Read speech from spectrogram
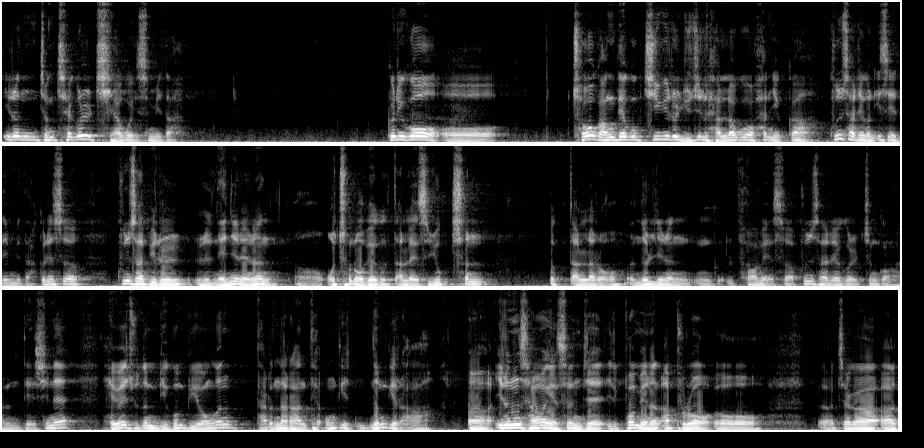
이런 정책을 취하고 있습니다. 그리고 어, 초강대국 지위를 유지를 하려고 하니까 군사력은 있어야 됩니다. 그래서 군사비를 내년에는 어, 5,500억 달러에서 6,000 억 달러로 늘리는 걸 포함해서 군사력을 증강하는 대신에 해외 주던 미군 비용은 다른 나라한테 옮기 넘기라. 어, 이런 상황에서 이제 보면은 앞으로 어, 어, 제가 아,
